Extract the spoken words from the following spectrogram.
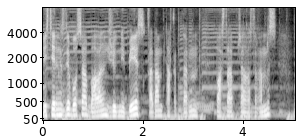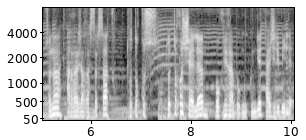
естеріңізде болса баланың жүрегіне бес қадам тақырыптарын бастап жалғастырғанбыз. Соны ары қарай жалғастырсақ тотықұс тотықұс жайлы оқиға бүгінгі күнде тәжірибелер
